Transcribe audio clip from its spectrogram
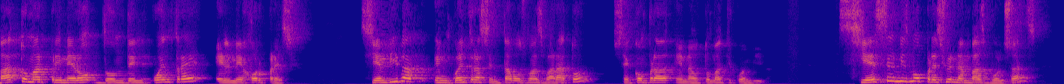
va a tomar primero donde encuentre el mejor precio. Si en Viva encuentra centavos más barato, se compra en automático en Viva. Si es el mismo precio en ambas bolsas,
